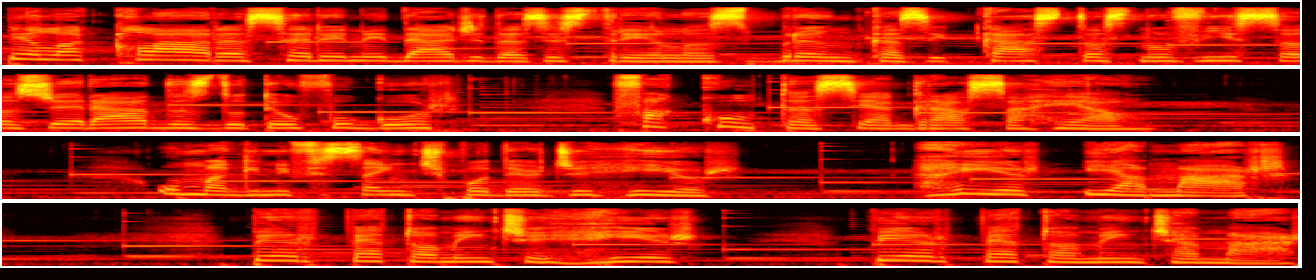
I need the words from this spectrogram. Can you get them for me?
pela clara serenidade das estrelas, brancas e castas noviças geradas do teu fulgor, faculta-se a graça real. O magnificente poder de rir, rir e amar. Perpetuamente rir, perpetuamente amar.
